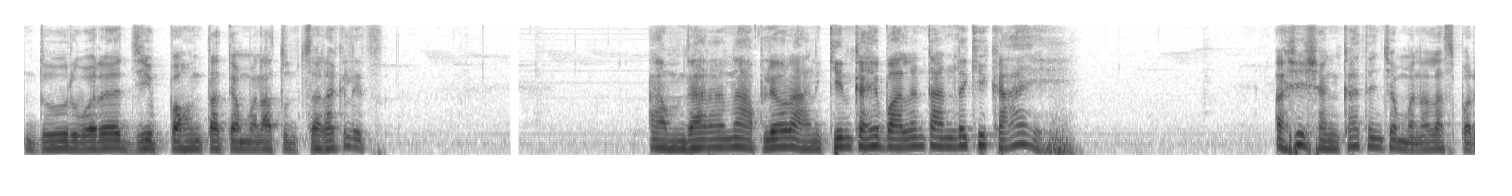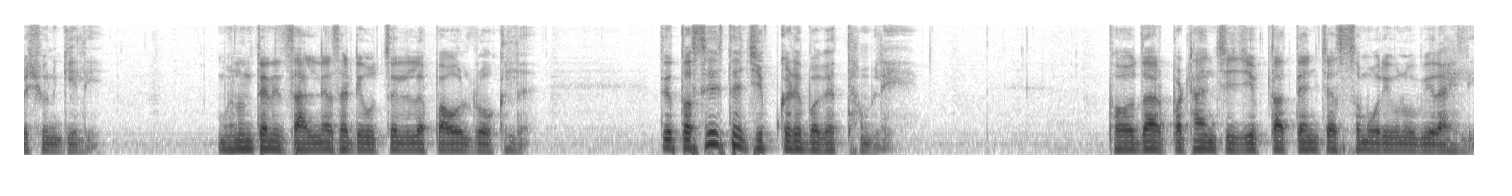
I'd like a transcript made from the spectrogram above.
दूरवरच जीप पाहून त्या मनातून चरकलेच. आमदारानं आपल्यावर आणखीन काही बालंट आणलं की काय? अशी शंका त्यांच्या मनाला स्पर्शून गेली. म्हणून त्यांनी चालण्यासाठी उचललेलं पाऊल रोखलं. ते तसेच त्या जीपकडे बघत थांबले. फौजदार पठाणची जीप तात्यांच्याच समोर येऊन उभी राहिली.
